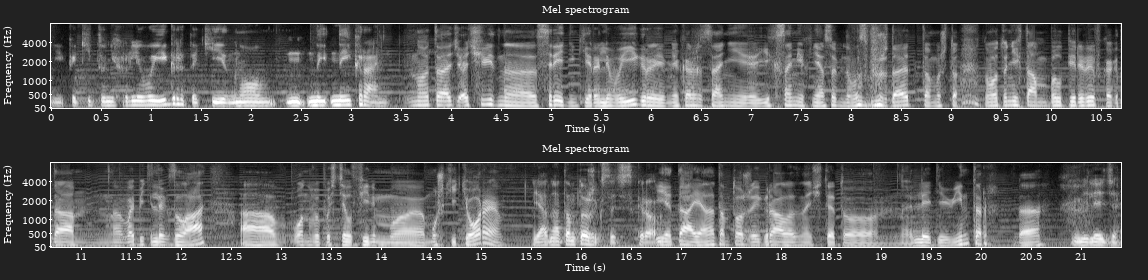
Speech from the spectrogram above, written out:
и какие-то у них ролевые игры такие, но на, на экране. Ну, это, оч- очевидно, средненькие ролевые игры, и мне кажется, они их самих не особенно возбуждают, потому что, ну, вот у них там был перерыв, когда в «Обителях зла» а, он выпустил фильм э, «Мушкетеры», И она там тоже, кстати, сыграла. и да, и она там тоже играла, значит, эту Леди Винтер, да, Миледи.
